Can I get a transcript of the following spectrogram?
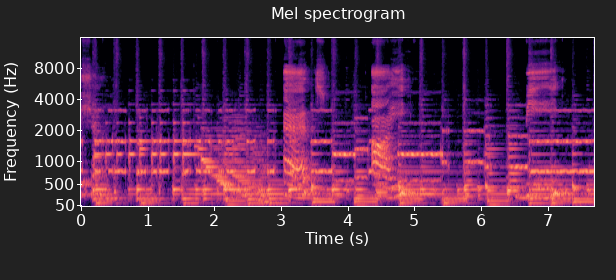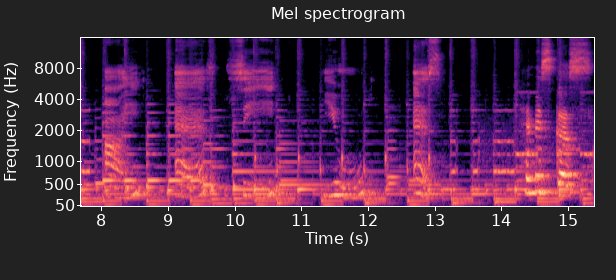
expression H I B I S C U S. Hibiscus.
